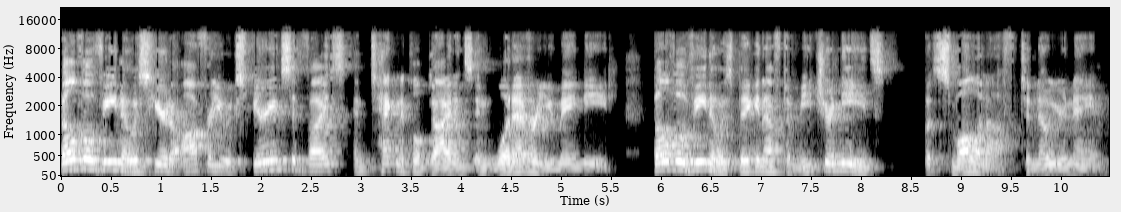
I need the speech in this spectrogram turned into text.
Belliveau Veinotte is here to offer you experience advice and technical guidance in whatever you may need. Belliveau Veinotte is big enough to meet your needs, but small enough to know your name.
